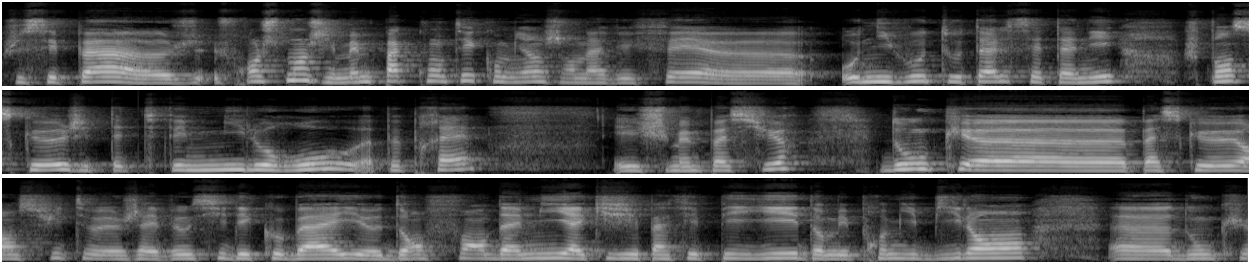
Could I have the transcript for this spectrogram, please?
je sais pas. Je, franchement, j'ai même pas compté combien j'en avais fait au niveau total cette année. Je pense que j'ai peut-être fait 1000 euros à peu près et je suis même pas sûre. Donc euh, parce que ensuite euh, j'avais aussi des cobayes euh, d'enfants, d'amis à qui j'ai pas fait payer dans mes premiers bilans. donc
